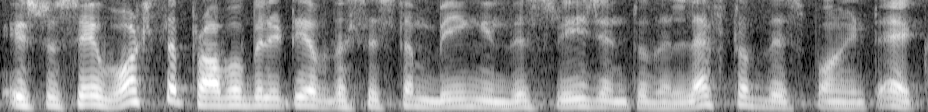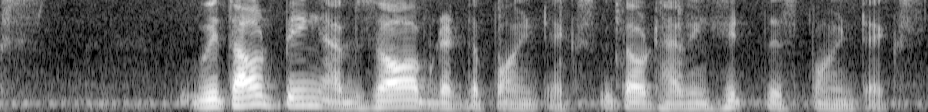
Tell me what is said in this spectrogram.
is to say what is the probability of the system being in this region to the left of this point x without being absorbed at the point x without having hit this point x.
